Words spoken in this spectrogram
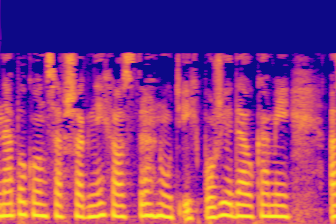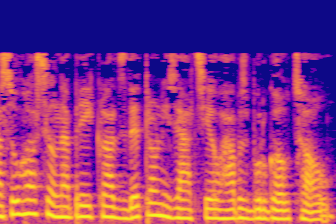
Napokon sa však nechal strhnúť ich požiadavkami a súhlasil napríklad s detronizáciou Habsburgovcov.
